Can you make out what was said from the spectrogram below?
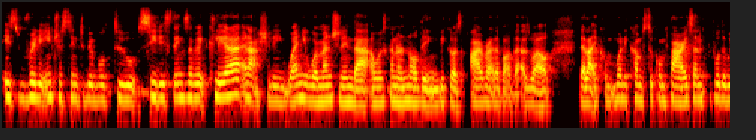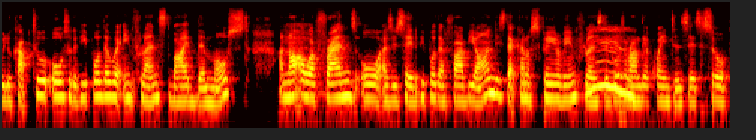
it's really interesting to be able to see these things a bit clearer. And actually when you were mentioning that i was kind of nodding because i read about that as well. That like when it comes to comparison people that we look up to also the people that were influenced by the most are not our friends or as you say the people that are far beyond is that kind of sphere of influence mm. that goes mm. around the acquaintances so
